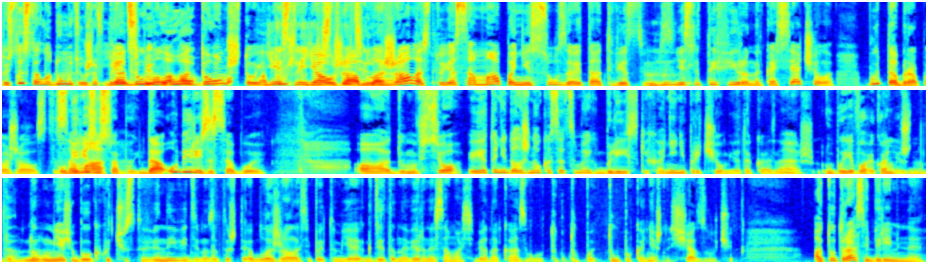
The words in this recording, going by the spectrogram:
То есть ты стала думать уже в я принципе думала о, о том, что о том, если что я уже действительно- облажалась, то я сама понесу за это ответственность. Мгм. Если ты, Фира, накосячила, будь добра, пожалуйста, Убери сама. за собой. Да, убери за собой. А, думаю, все. И это не должно касаться моих близких. Они ни при чем. Я такая, знаешь, Ну, боевая, конечно. Да, ну, да. у меня еще было какое-то чувство вины, видимо, за то, что я облажалась. И поэтому я где-то, наверное, сама себя наказывала. Тут тупо, тупо, конечно, сейчас звучит. А тут раз и беременная.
